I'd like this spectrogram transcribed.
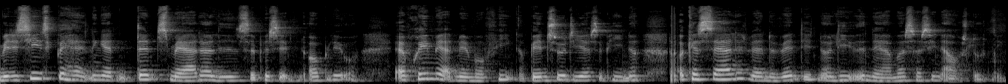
Medicinsk behandling af den, den smerte og lidelse, patienten oplever, er primært med morfin og benzodiazepiner og kan særligt være nødvendigt, når livet nærmer sig sin afslutning.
